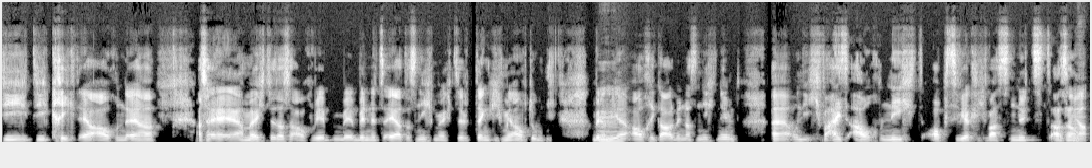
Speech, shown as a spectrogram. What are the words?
die die kriegt er auch und er also er er möchte das auch. We we wenn jetzt er das nicht möchte, denke ich mir auch: „Du, wäre Mhm. mir auch egal, wenn er's nicht nimmt.“ Äh, und ich weiß auch nicht, ob's wirklich was nützt. Also Ja.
